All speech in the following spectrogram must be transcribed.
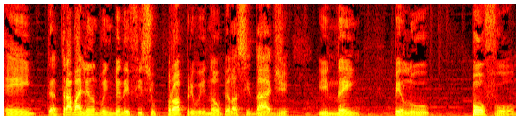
em eh, trabalhando em benefício próprio e não pela cidade e nem pelo povo.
